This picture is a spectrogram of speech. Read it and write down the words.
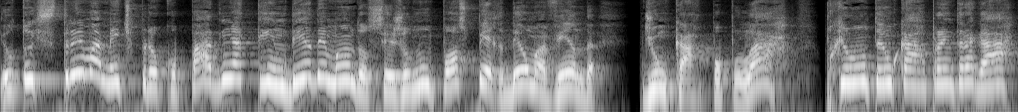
eu estou extremamente preocupado em atender a demanda, ou seja, eu não posso perder uma venda de um carro popular porque eu não tenho carro para entregar.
